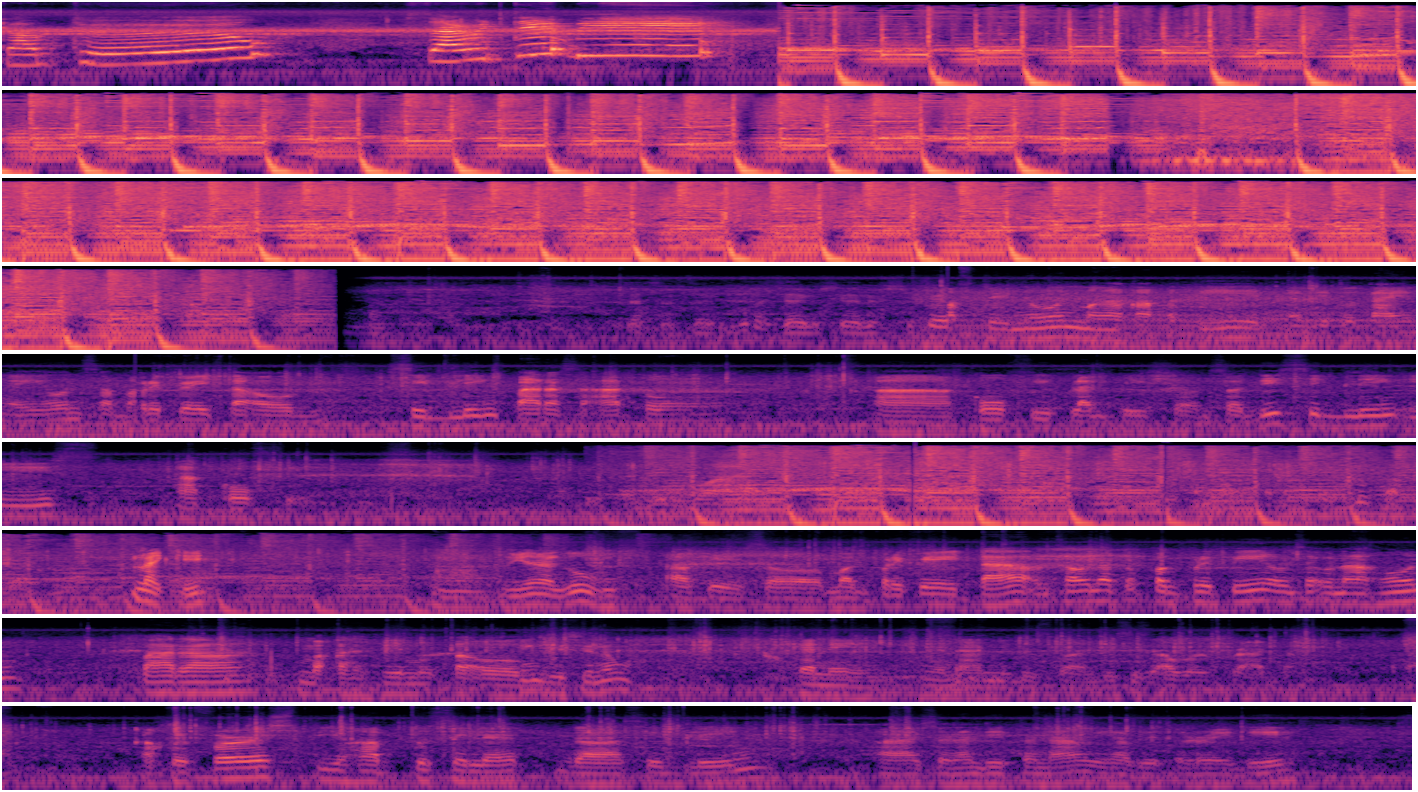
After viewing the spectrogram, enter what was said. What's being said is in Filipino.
down to 17. Ngayon sa prepare taog seedling para sa atong ah, coffee plantation. So this seedling is a coffee. This one. Like eh. Uh, year ago. Okay, so mag-prepare ta. Unsa na to pag-prepare unsa unahon para makahimo ta og English you know. kani this one. This is our product. Okay, first you have to select the seedling. Ah, so nandito na, we have it already.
